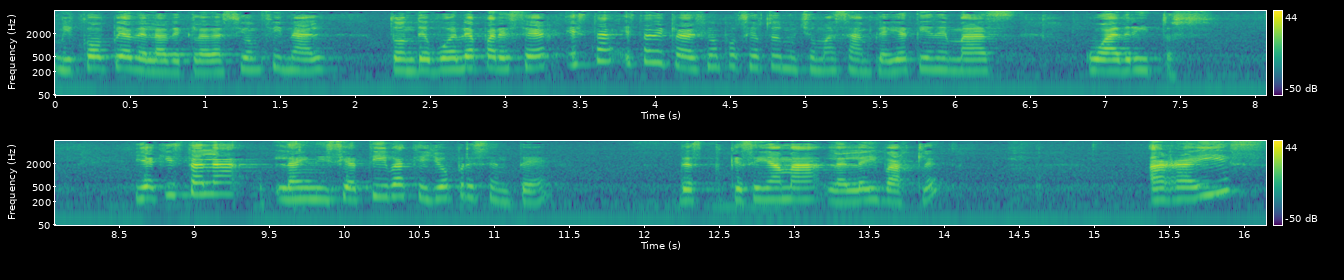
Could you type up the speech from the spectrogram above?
mi copia de la declaración final, donde vuelve a aparecer. Esta, esta declaración, por cierto, es mucho más amplia, ya tiene más cuadritos. Y aquí está la, la iniciativa que yo presenté, que se llama la Ley Bartlett, a raíz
